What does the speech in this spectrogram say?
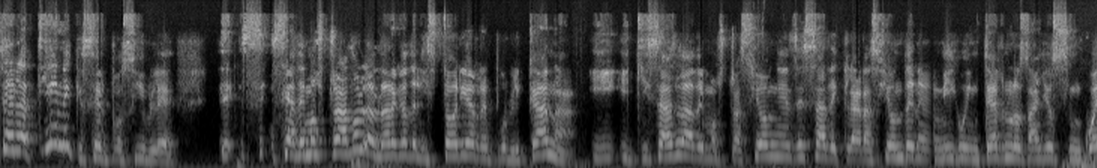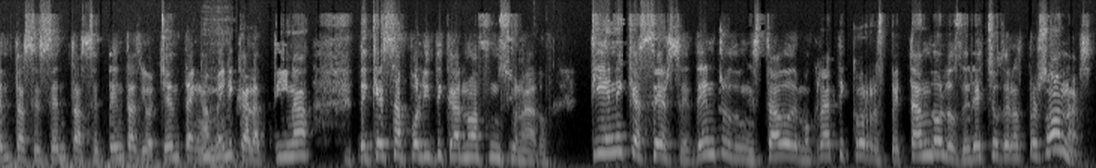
La tiene que ser posible. Eh, se, ha demostrado a lo largo de la historia republicana y, quizás la demostración es esa declaración de enemigo interno en los años 50, 60, 70 y 80 en América Latina de que esa política no ha funcionado. Tiene que hacerse dentro de un Estado democrático respetando los derechos de las personas.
